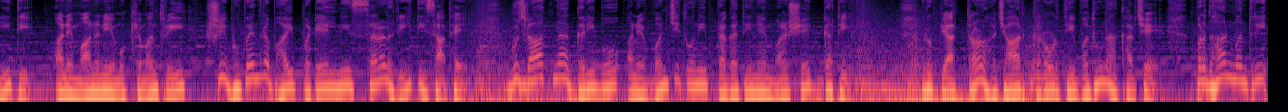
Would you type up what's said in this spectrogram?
નીતિ અને માનનીય મુખ્યમંત્રી શ્રી ભૂપેન્દ્રભાઈ પટેલની સરળ રીતિ સાથે ગુજરાતના ગરીબો અને વંચિતોની પ્રગતિને મળશે ગતિ. રૂપિયા ત્રણ હજાર કરોડથી વધુના ખર્ચે પ્રધાનમંત્રી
